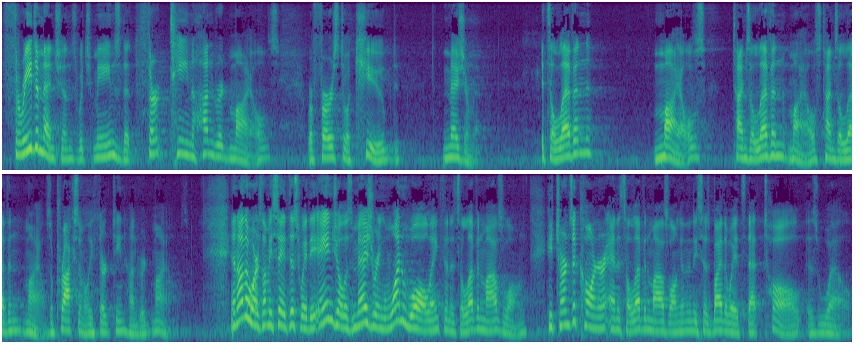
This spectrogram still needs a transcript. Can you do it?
three dimensions, which means that 1,300 miles refers to a cubed measurement. It's 11 miles times 11 miles times 11 miles, approximately 1,300 miles. In other words, let me say it this way the angel is measuring one wall length and it's 11 miles long. He turns a corner and it's 11 miles long, and then he says, by the way, it's that tall as well.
